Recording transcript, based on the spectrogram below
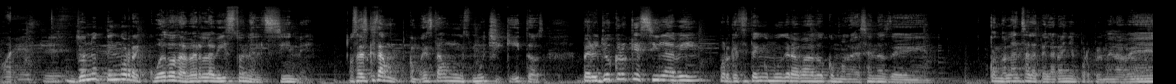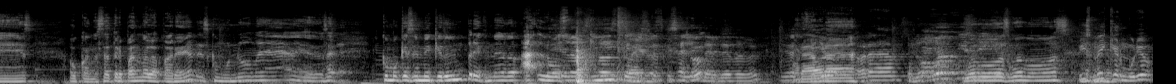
Güey, Yo no tengo recuerdo de haberla visto en el cine. O sea, es que estábamos, como estábamos muy chiquitos. Pero yo creo que sí la vi, porque sí tengo muy grabado como las escenas de cuando lanza la telaraña por primera vez, o cuando está trepando a la pared. Es como, no mames. O sea, como que se me quedó impregnado. Ah, los, los, los, los que salen del dedo, güey. Ahora, ahora. Ahora. Huevos, huevos. Peacemaker murió.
